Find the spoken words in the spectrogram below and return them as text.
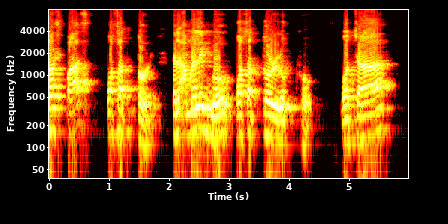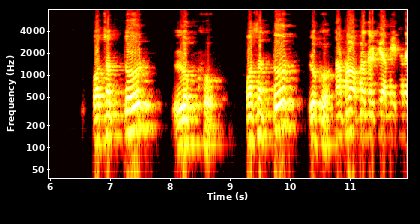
দশ পাঁচ পঁচাত্তর। তাহলে আমরা লিখব পঁচাত্তর লক্ষ। পচা, পঁচাত্তর লক্ষ। পঁচাত্তর লক্ষ। তারপর আপনাদেরকে আমি এখানে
